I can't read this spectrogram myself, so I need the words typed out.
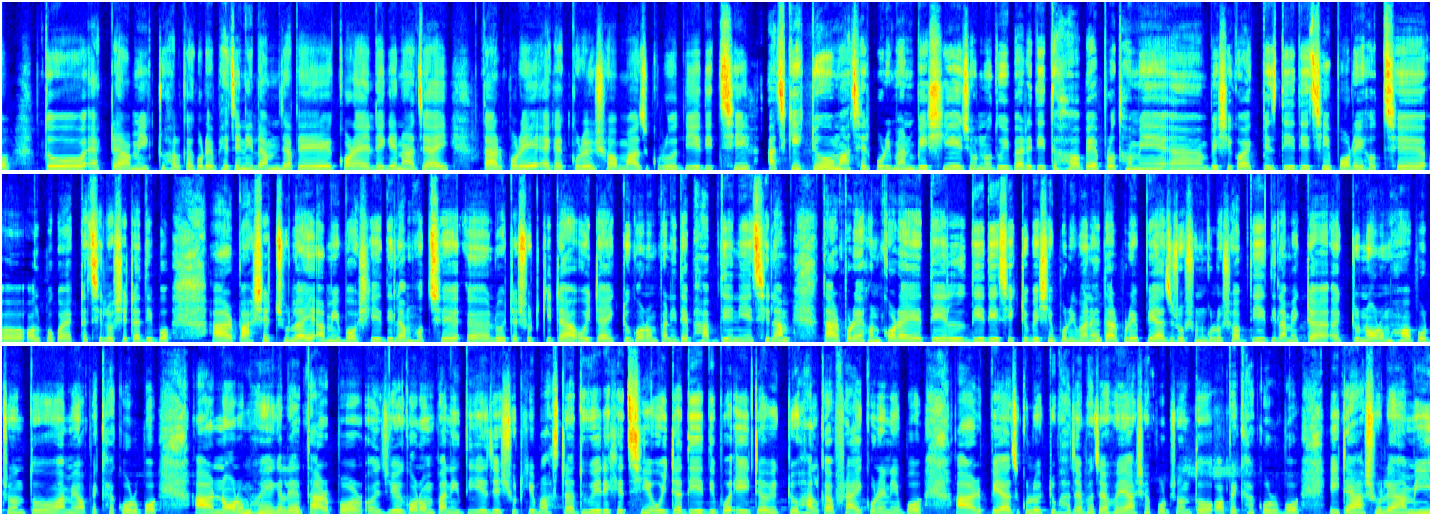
তো একটা আমি একটু হালকা করে ভেজে নিলাম যাতে কড়াইয়ে লেগে না যায়। তারপরে এক এক করে সব মাছগুলো দিয়ে দিচ্ছি। আজকে একটু মাছের পরিমাণ বেশি এই জন্য দুইবারে দিতে হবে। প্রথমে বেশি কয়েক পিস দিয়ে দিয়েছি, পরে হচ্ছে অল্প কয়েকটা ছিল সেটা দিব। আর পাশের চুলায় আমি বসিয়ে দিলাম হচ্ছে লইটা শুটকিটা, ওইটা একটু গরম পানিতে ভাপ দিয়ে নিয়েছিলাম। তারপরে এখন কড়াইয়ে তেল দিয়ে দিয়েছি একটু বেশি পরিমাণে, তারপরে পেঁয়াজ, রসুনগুলো সব দিয়ে দিলাম। একটা, একটু নরম হওয়া পর্যন্ত আমি অপেক্ষা করব। আর নরম হয়ে গেলে তারপর ওই যে গরম পানি দিয়ে যে শুটকি মাছটা ধুয়ে রেখেছি, ওইটা দিয়ে দিব। এইটাও একটু হালকা ফ্রাই করে নেব। আর পেঁয়াজগুলো একটু ভাজা ভাজা হয়ে আসা পর্যন্ত অপেক্ষা করব। এটা আসলে আমি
